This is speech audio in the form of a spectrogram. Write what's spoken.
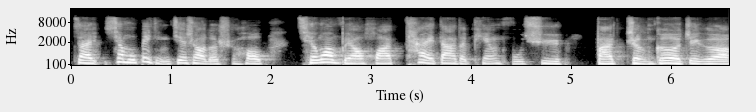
在项目背景介绍的时候，千万不要花太大的篇幅去。把整个这个，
